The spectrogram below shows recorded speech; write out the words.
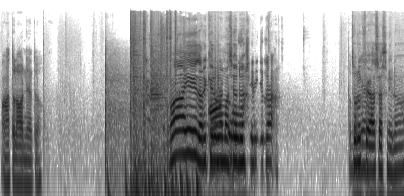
Ah, tuh lawannya tuh. Wah, iya dari kiri lo masih Aduh, ada. Kiri juga. Temennya. VSS nih lah.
